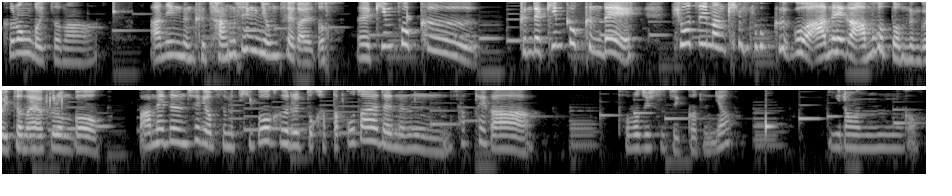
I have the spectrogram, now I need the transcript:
그런 거 있잖아. 안 읽는 그 장식용 책 알죠? 네, 킴포크. 근데 킴포크인데 표지만 킴포크고 안에가 아무것도 없는 거 있잖아요. 그런 거. 마음에 드는 책이 없으면 디버그를 또 갖다 꽂아야 되는 사태가 벌어질 수도 있거든요. 이런 거.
